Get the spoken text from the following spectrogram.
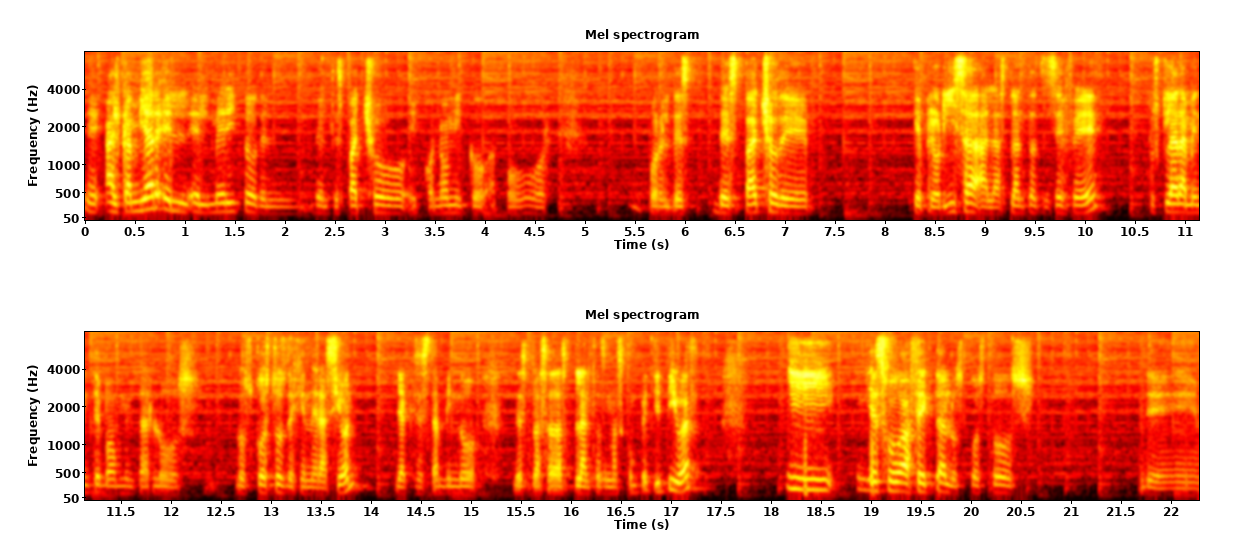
eh, al cambiar el, mérito del, despacho económico por, por el despacho de, que prioriza a las plantas de CFE, pues claramente va a aumentar los, los costos de generación, ya que se están viendo desplazadas plantas más competitivas, y eso afecta a los costos de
